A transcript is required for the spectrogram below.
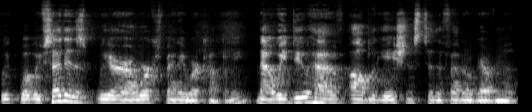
we, what we've said is we are a work from anywhere company. Now we do have obligations to the federal government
